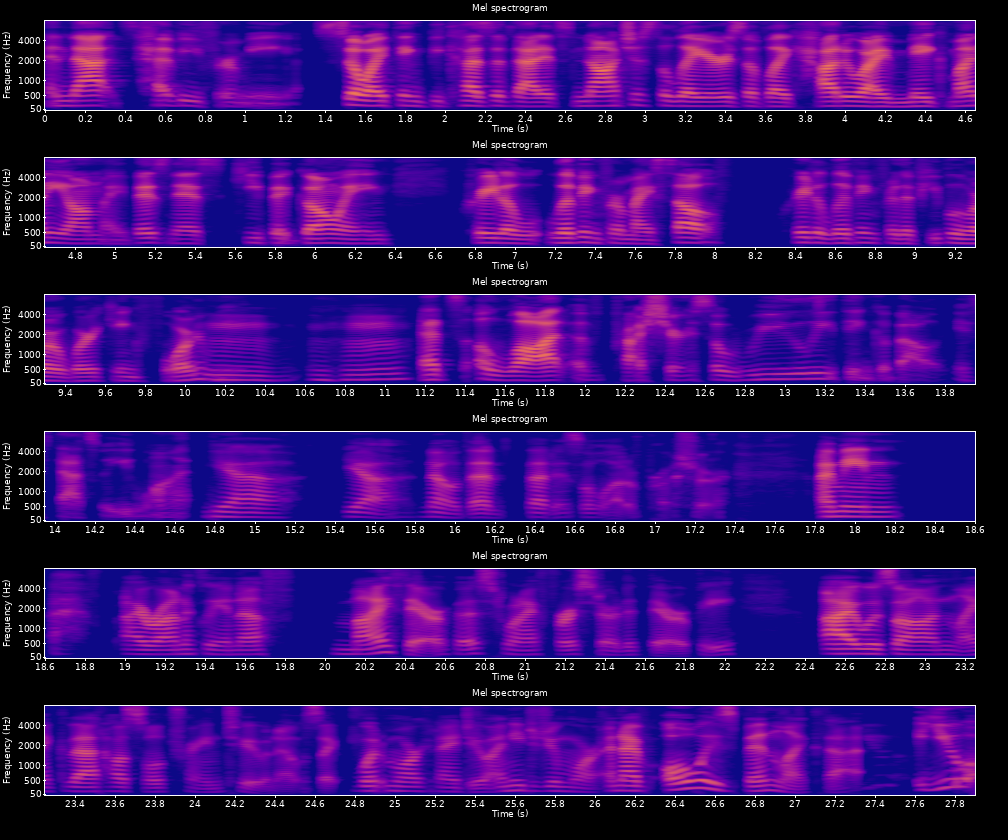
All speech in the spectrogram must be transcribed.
And that's heavy for me. So I think because of that, it's not just the layers of like, how do I make money on my business, keep it going, create a living for myself, create a living for the people who are working for me. Mm-hmm. That's a lot of pressure. So really think about if that's what you want. Yeah. Yeah. No, that that is a lot of pressure. I mean, ironically enough, my therapist, when I first started therapy, I was on like that hustle train too. And I was like, what more can I do? I need to do more. And I've always been like that. You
